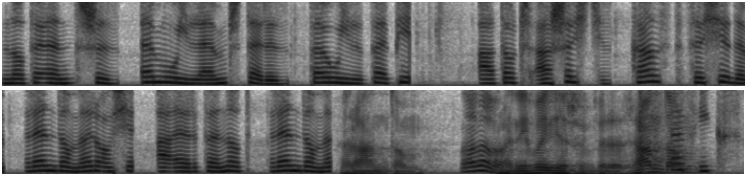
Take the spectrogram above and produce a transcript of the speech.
note N3 z, M will M4 z, P will P5, Atocz A6 z, Canst C7, Random R8, ARP not, Random Random. No dobra, niech będzie, że wybiorę random. FX,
